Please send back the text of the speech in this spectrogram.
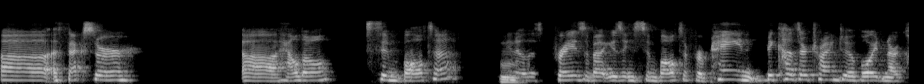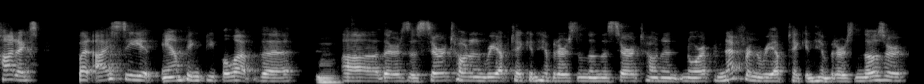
uh, Effexor, uh, Haldol, Cymbalta. Mm. You hmm. know, this praise about using Cymbalta for pain because they're trying to avoid narcotics. But I see it amping people up. The mm. uh, there's the serotonin reuptake inhibitors and then the serotonin norepinephrine reuptake inhibitors, and those are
